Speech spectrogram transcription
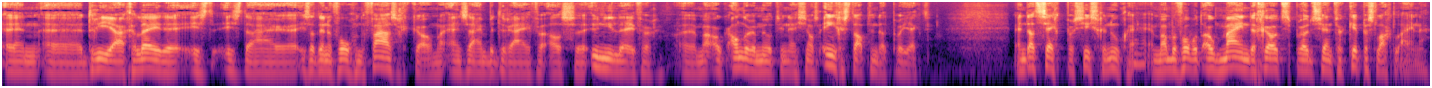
En uh, drie jaar geleden is, is, daar, is dat in een volgende fase gekomen. En zijn bedrijven als uh, Unilever, uh, maar ook andere multinationals ingestapt in dat project. En dat zegt precies genoeg. Hè? Maar bijvoorbeeld ook Mijn, de grootste producent van kippenslachtlijnen.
